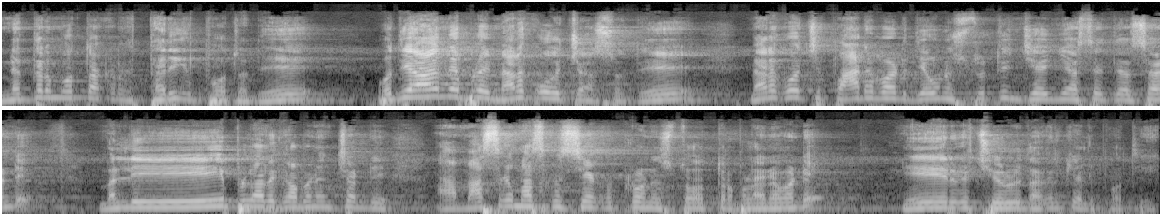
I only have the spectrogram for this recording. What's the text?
నిద్ర మొత్తం అక్కడికి తరిగిపోతుంది ఉదయాన్నే ఇప్పుడు మెలకు వచ్చేస్తుంది మెలకు వచ్చి పాట పాడి దేవుని స్థుతించి ఏం చేస్తే తెలుసా అండి? మళ్ళీ పిల్లలు గమనించండి ఆ మసక మసక చీకట్లోని స్తోత్రం పిల్లలు నేరుగా చెరువు దగ్గరికి వెళ్ళిపోతాయి.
